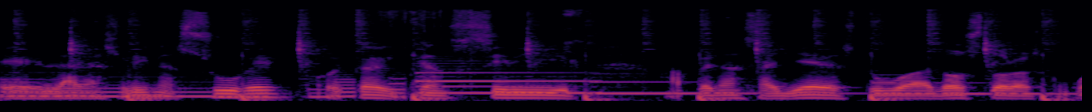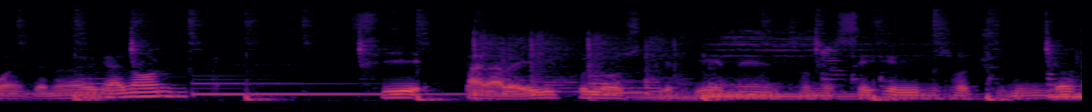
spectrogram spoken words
eh, la gasolina sube, ahorita en Kansas City apenas ayer estuvo a 2 dólares con 49 el galón. Sí, para vehículos que tienen, son de 6 cilindros, 8 cilindros,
